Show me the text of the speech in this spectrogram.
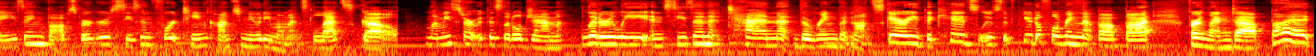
amazing Bob's Burgers season 14 continuity moments. Let's go. Let me start with this little gem. Literally in season 10, the ring but not scary, the kids lose the beautiful ring that Bob bought for Linda, but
